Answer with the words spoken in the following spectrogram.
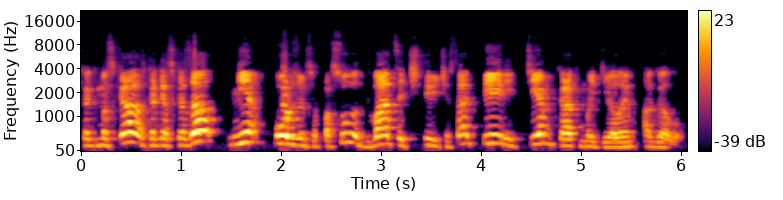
как, мы сказали, как я сказал, не пользуемся посудой 24 часа перед тем, как мы делаем оголу.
